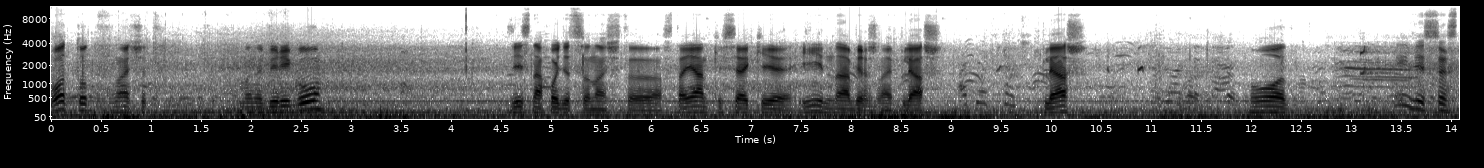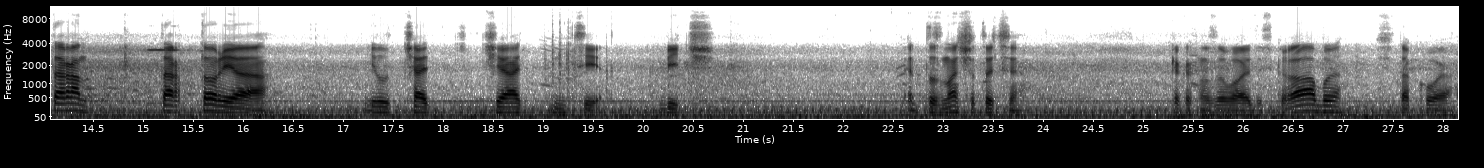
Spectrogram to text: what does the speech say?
Вот тут, значит, мы на берегу. Здесь находятся, значит, э, стоянки всякие и набережная, пляж. Пляж. Вот. И здесь ресторан Тартория Илчачати Бич. Это значит эти, как их называют здесь, крабы, все такое.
